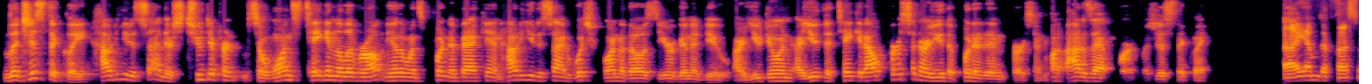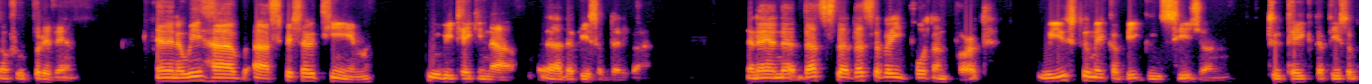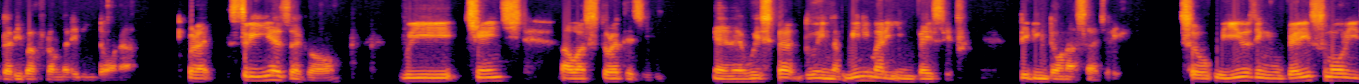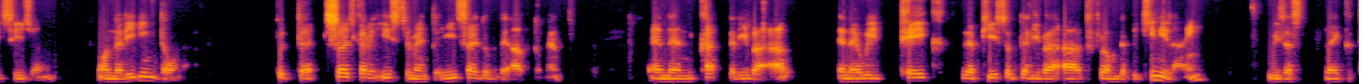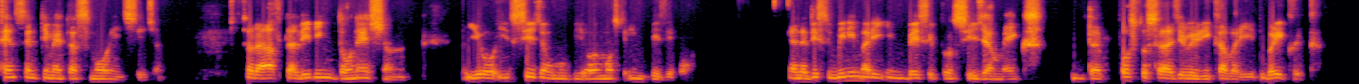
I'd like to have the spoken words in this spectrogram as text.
logistically, how do you decide? There's two different. So one's taking the liver out, and the other one's putting it back in. How do you decide which one of those you're going to do? Are you doing? Are you the take it out person, or are you the put it in person? How does that work logistically? I am the person who put it in, and then we have a special team who will be taking out uh, the piece of the liver, and then that's the, that's a very important part. We used to make a big incision to take the piece of the liver from the living donor but three years ago, we changed our strategy and uh, we start doing a minimally invasive living donor surgery. So we're using very small incision on the living donor, put the surgical instrument inside of the abdomen, and then cut the liver out. And then we take the piece of the liver out from the bikini line with a like 10 centimeter small incision. So after living donation, your incision will be almost invisible. And this minimally invasive procedure makes the post-surgery recovery very quick.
